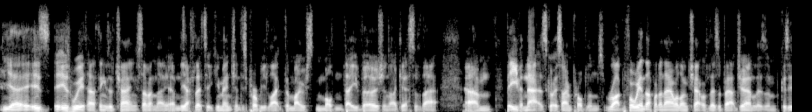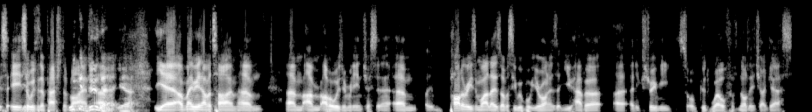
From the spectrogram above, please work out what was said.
Yeah, it is. It is weird how things have changed, haven't they? Um, the Athletic you mentioned is probably like the most modern day version, I guess, of that. Um, but even that has got its own problems. Right. Before we end up on an hour long chat with Les about journalism, because it's it's yeah. always been a passion of mine. We can do um, that. Yeah. Yeah. Maybe another time. Um, um, I'm, I've always been really interested in it. Um, part of the reason why there's obviously we brought you on is that you have a, a, an extremely sort of good wealth of knowledge, I guess.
